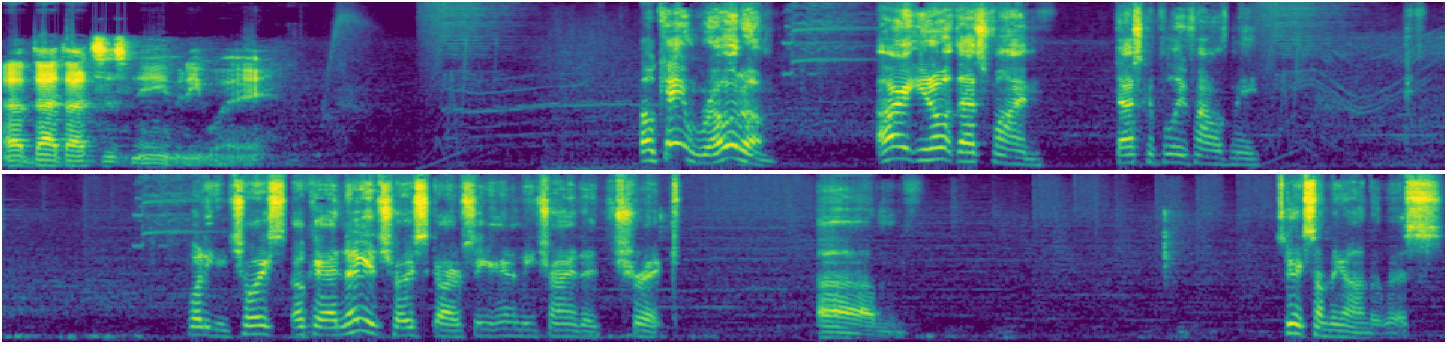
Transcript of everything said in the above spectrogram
Uh, that that's his name anyway. Okay, Rotom. All right, you know what? That's fine. That's completely fine with me. What are your choice? Okay, I know your choice scarf, so you're going to be trying to trick, um, trick something onto this.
